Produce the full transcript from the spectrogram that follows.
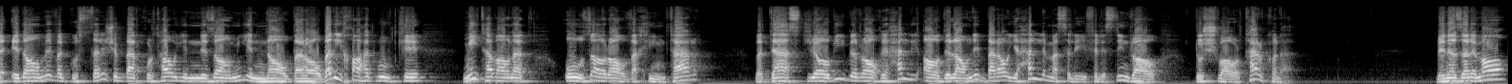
و ادامه و گسترش برخوردهای نظامی نابرابری خواهد بود که می تواند اوضاع را وخیمتر و دستیابی به راه حل عادلانه برای حل مسئله فلسطین را دشوارتر کند. به نظر ما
